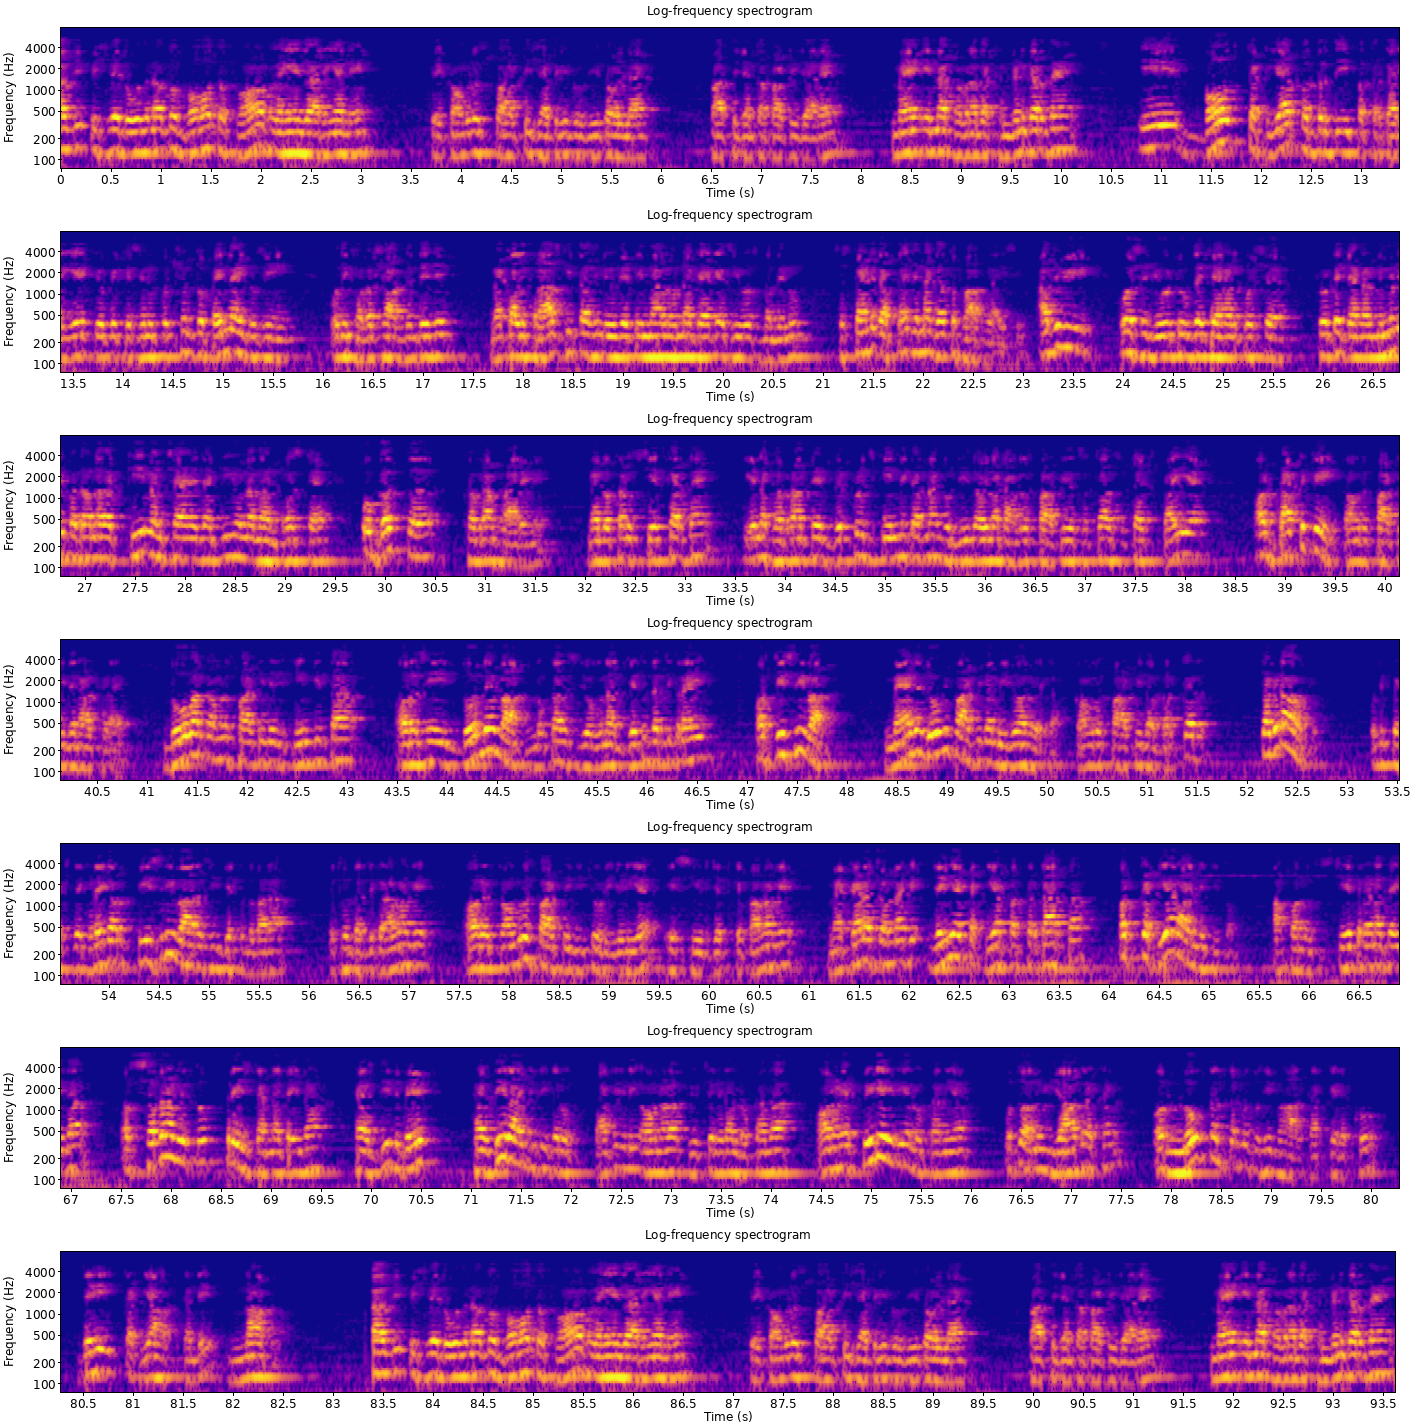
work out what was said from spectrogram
ਕੱਲ ਜੀ, ਪਿਛਲੇ 2 ਦਿਨਾਂ ਤੋਂ ਬਹੁਤ ਅਫਵਾਹਾਂ ਫੈਲਾਈਆਂ ਜਾ ਰਹੀਆਂ ਨੇ ਕਿ ਕਾਂਗਰਸ ਪਾਰਟੀ ਛੱਡ ਕੇ ਗੁਰਜੀਤ ਔਜਲਾ ਭਾਰਤੀ ਜਨਤਾ ਪਾਰਟੀ ਜਾ ਰਿਹਾ ਮੈਂ ਇਹਨਾਂ ਖਬਰਾਂ ਦਾ ਖੰਡਨ ਕਰਦਾ ਹਾਂ। ਇਹ ਬਹੁਤ ਘਟੀਆ ਪੱਧਰ ਦੀ ਪੱਤਰਕਾਰੀ ਹੈ, ਕਿਉਂਕਿ ਕਿਸੇ ਨੂੰ ਪੁੱਛਣ ਤੋਂ ਪਹਿਲਾਂ ਹੀ ਤੁਸੀਂ ਉਹਦੀ ਖਬਰ ਛਾਪ ਦਿੰਦੇ ਜੇ। ਮੈਂ ਕੱਲ ਇਤਰਾਜ਼ ਕੀਤਾ ਸੀ ਨਿਊਜ਼ 18 ਨਾਲ, ਉਹਨਾਂ ਕਹਿ ਕੇ ਅਸੀਂ ਉਸ ਬੰਦੇ ਨੂੰ ਸਸਪੈਂਡ ਕਰਤਾ ਹੈ ਜਿੰਨਾ ਗਲਤ ਫਾਫ਼ ਫੈਲਾਈ ਸੀ। ਅੱਜ ਵੀ ਕੁਝ YouTube ਦੇ ਚੈਨਲ ਕੁਝ ਛੋਟੇ ਚੈਨਲ ਮੈਨੂੰ ਨਹੀਂ ਪਤਾ ਉਹਨਾਂ ਦਾ ਕੀ ਮਨਸ਼ਾ ਹੈ ਜਾਂ ਕੀ ਉਹਨਾਂ ਦਾ ਇੰਟਰਸਟ ਹੈ। ਉਹ ਗਲਤ ਖਬਰਾਂ ਫੈਲਾ ਰਹੇ ਨੇ। ਮੈਂ ਲੋਕਾਂ ਨੂੰ ਸੁਚੇਤ ਕਰਦਾ ਹਾਂ ਕਿ ਇਹਨਾਂ ਖਬਰਾਂ ਤੇ ਬਿਲਕੁਲ ਯਕੀਨ ਨਹੀਂ ਕਰਨਾ। ਗੁਰਜੀਤ ਔਜਲਾ ਕਾਂਗਰਸ ਪਾਰਟੀ ਦਾ ਸੱਚਾ ਸੁੱਚਾ ਸਿਪਾਹੀ ਹੈ ਔਰ ਡਟ ਕੇ ਕਾਂਗਰਸ ਪਾਰਟੀ ਦੇ ਨਾਲ ਖੜਾ ਹੈ। ਦੋ ਵਾਰ ਕਾਂਗਰਸ ਪਾਰਟੀ ਨੇ ਯਕੀਨ ਕੀਤਾ ਔਰ ਅਸੀਂ ਦੋਨੇ ਵਾਰ ਲੋਕਾਂ ਦੇ ਸਹਿਯੋਗ ਨਾਲ ਜਿੱਤ ਦਰਜ ਕਰਾਈ ਔਰ ਤੀਸਰੀ ਵਾਰ ਮੈਂ ਜਾਂ ਜੋ ਵੀ ਪਾਰਟੀ ਦਾ ਉਮੀਦਵਾਰ ਹੋਏਗਾ, ਕਾਂਗਰਸ ਪਾਰਟੀ ਦਾ ਵਰਕਰ ਤਗੜਾ ਹੋ ਕੇ ਉਹਦੀ ਪਿੱਠ ਤੇ ਖੜੇਗਾ ਔਰ ਤੀਸਰੀ ਵਾਰ ਅਸੀਂ ਜਿੱਤ ਦੁਬਾਰਾ ਇੱਥੋਂ ਦਰਜ ਕਰਾਵਾਂਗੇ। ਔਰ ਕਾਂਗਰਸ ਪਾਰਟੀ ਦੀ ਝੋੜੀ ਜਿਹੜੀ ਹੈ, ਇਹ ਸੀਟ ਜਿੱਤ ਕੇ ਪਾਵਾਂਗੇ। ਮੈਂ ਕਹਿਣਾ ਚਾਹੁੰਦਾ ਕਿ ਜਈਆ ਘਟੀਆ ਪੱਤਰਕਾਰਤਾ ਔਰ ਘਟੀਆ ਰਾਜਨੀਤੀ ਤੋਂ ਆਪਾਂ ਨੂੰ ਸੁਚੇਤ ਰਹਿਣਾ ਚਾਹੀਦਾ ਔਰ ਸਭਨਾਂ ਦੇ ਤੋਂ ਪਰਹੇਜ਼ ਕਰਨਾ ਚਾਹੀਦਾ। ਹੈਲਦੀ ਡਿਬੇਟ ਹੈਲਦੀ ਰਾਜਨੀਤੀ ਕਰੋ ਤਾਂ ਕਿ ਜਿਹੜੀ ਆਉਣ ਵਾਲਾ ਫਿਊਚਰ ਜਿਹੜਾ ਲੋਕਾਂ ਦਾ, ਆਉਣ ਵਾਲੀਆਂ ਪੀੜ੍ਹੀਆਂ ਜਿਹੜੀਆਂ ਲੋਕਾਂ ਦੀਆਂ, ਉਹ ਤੁਹਾਨੂੰ ਯਾਦ ਰੱਖਣ ਔਰ ਲੋਕਤੰਤਰ ਨੂੰ ਤੁਸੀਂ ਬਹਾਲ ਕਰਕੇ ਰੱਖੋ। ਜਿਹੀ ਘਟੀਆ ਹੱਥ ਕੰਡੇ ਨਾ ਪਾਓ ਕੱਲ ਜੀ, ਪਿਛਲੇ 2 ਦਿਨਾਂ ਤੋਂ ਬਹੁਤ ਅਫਵਾਹਾਂ ਫੈਲਾਈਆਂ ਜਾ ਰਹੀਆਂ ਨੇ। ਕਿ ਕਾਂਗਰਸ ਪਾਰਟੀ ਛੱਡ ਕੇ ਗੁਰਜੀਤ ਔਜਲਾ ਭਾਰਤੀ ਜਨਤਾ ਪਾਰਟੀ ਜਾ ਰਿਹਾ ਮੈਂ ਇਹਨਾਂ ਖਬਰਾਂ ਦਾ ਖੰਡਨ ਕਰਦਾ ਹਾਂ।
